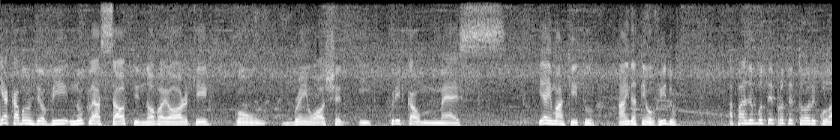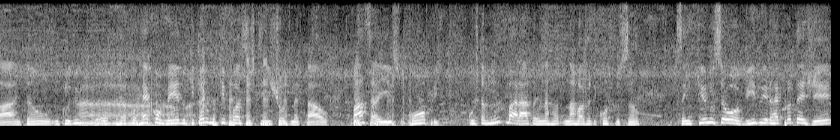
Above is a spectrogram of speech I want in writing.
E acabamos de ouvir Nuclear Assault de Nova York com Brainwashed e Critical Mass. E aí, Marquito, ainda tem ouvido? Rapaz, eu botei protetor auricular, então, inclusive, Ah, eu reco- recomendo que todo mundo que for assistir show de metal, faça isso, compre. Custa muito barato aí na, na loja de construção. Você enfia no seu ouvido e ele vai proteger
